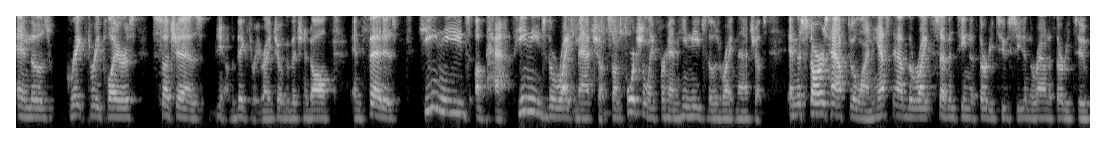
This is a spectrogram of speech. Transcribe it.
and those great three players, such as you know the big three, right? Djokovic, Nadal, and Fed is he needs a path. He needs the right matchups. Unfortunately for him, he needs those right matchups. And the stars have to align. He has to have the right 17 to 32 seed in the round of 32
